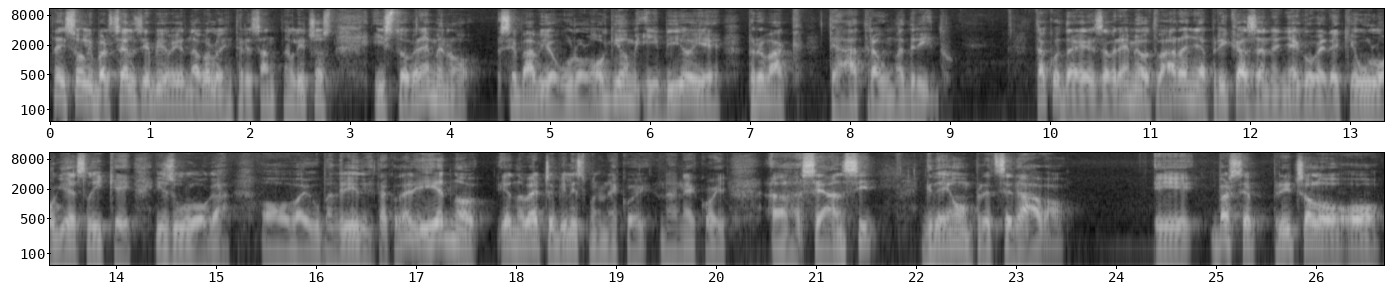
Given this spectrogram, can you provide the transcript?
Taj Soli Barcelz je bio jedna vrlo interesantna ličnost. Istovremeno se bavio urologijom i bio je prvak teatra u Madridu. Tako da je za vreme otvaranja prikazane njegove neke uloge, slike iz uloga ovaj, u Madridu i tako dalje. I jedno, jedno večer bili smo na nekoj, na nekoj seansi gdje je on predsjedavao. I baš se pričalo o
